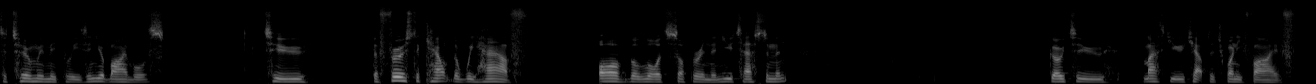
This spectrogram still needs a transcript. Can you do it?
to turn with me, please, in your Bibles to the first account that we have of the Lord's Supper in the New Testament. Go to Matthew chapter 25.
